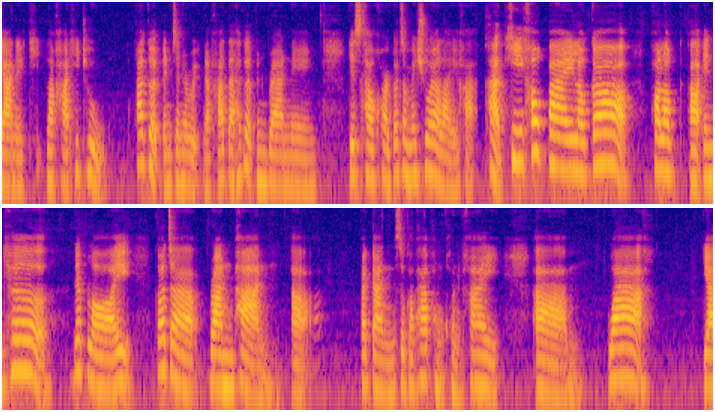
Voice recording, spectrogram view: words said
ยาในราคาที่ถูก ถ้าเกิดเป็น generic นะคะ แต่ถ้าเกิดเป็นแบรนด์ name discount card ก็จะไม่ช่วยอะไรค่ะ ค่ะ คีย์เข้าไปแล้วก็พอเรา enter เรียบร้อย ก็จะ run ผ่าน ประกันสุขภาพของคนไข้ว่ายา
